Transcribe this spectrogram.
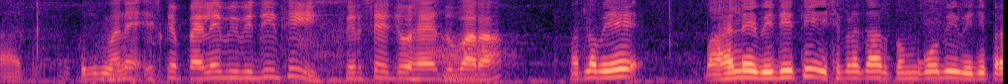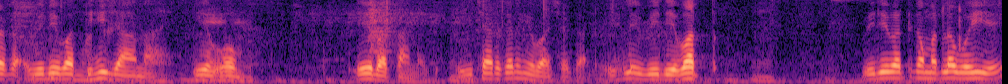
हाँ, तो कुछ भी हो। माने इसके पहले भी विधि थी फिर से जो है। दोबारा। मतलब ये पहले विधि थी इसी प्रकार तुमको भी विधि प्रकार विधिवत ही जाना है। ये ओम ये बताने के विचार करेंगे भाषाकार इसलिए विधिवत। विधिवत का मतलब वही है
